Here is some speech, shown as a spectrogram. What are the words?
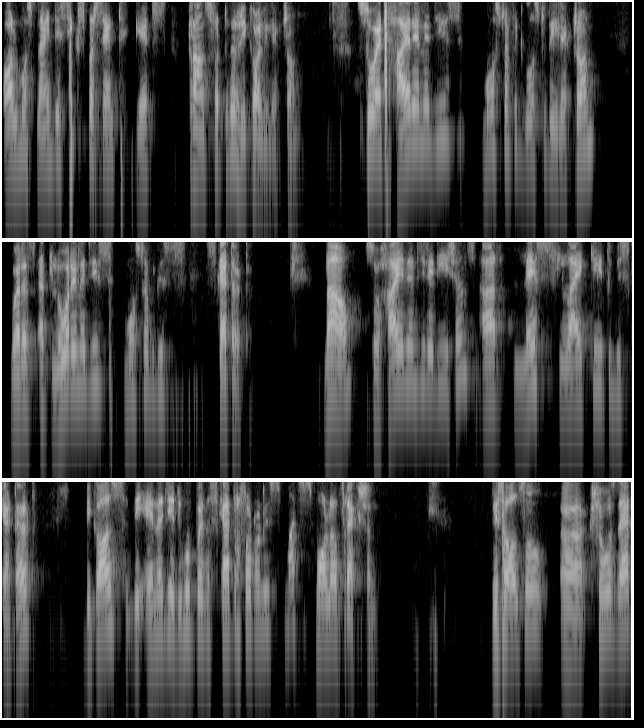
almost 96% gets transferred to the recoil electron. So at higher energies, most of it goes to the electron, whereas at lower energies, most of it is scattered. Now, so high energy radiations are less likely to be scattered because the energy removed by the scatter photon is much smaller fraction. This also uh, shows that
